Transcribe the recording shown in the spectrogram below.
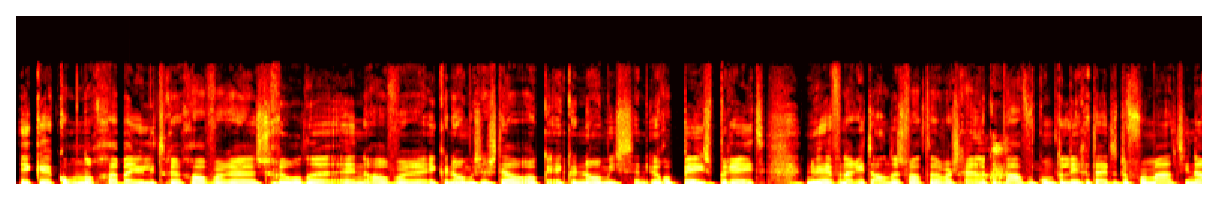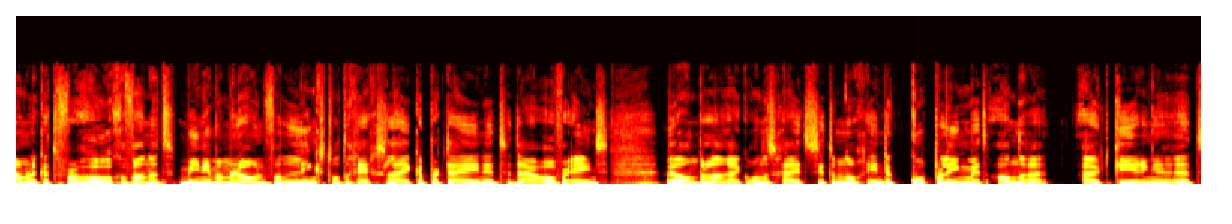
Ik kom nog bij jullie terug over schulden en over economisch herstel, ook economisch en Europees breed. Nu even naar iets anders wat waarschijnlijk op tafel komt te liggen tijdens de formatie, namelijk het verhogen van het minimumloon. Van links tot rechts lijken partijen het daarover eens. Wel een belangrijk onderscheid zit hem nog in de koppeling met andere uitkeringen. Het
